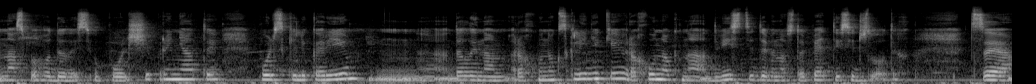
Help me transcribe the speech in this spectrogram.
нас погодились у Польщі прийняти. Польські лікарі е, дали нам рахунок з клініки, рахунок на 295 тисяч злотих. Це е,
